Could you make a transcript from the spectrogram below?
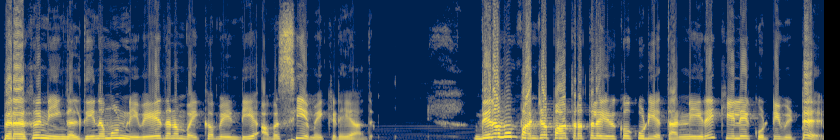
பிறகு நீங்கள் தினமும் நிவேதனம் வைக்க வேண்டிய அவசியமே கிடையாது. தினமும் பஞ்ச பாத்திரத்துல இருக்கக்கூடிய தண்ணீரை கீழே கொட்டிவிட்டு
